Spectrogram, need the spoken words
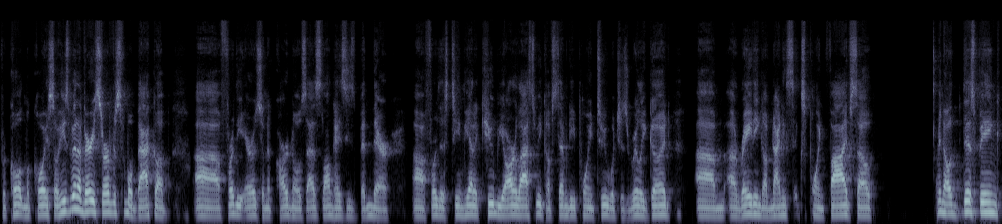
for Colt McCoy. So he's been a very serviceable backup uh, for the Arizona Cardinals as long as he's been there uh, for this team. He had a QBR last week of 70.2, which is really good, um, a rating of 96.5. So, you know, this being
